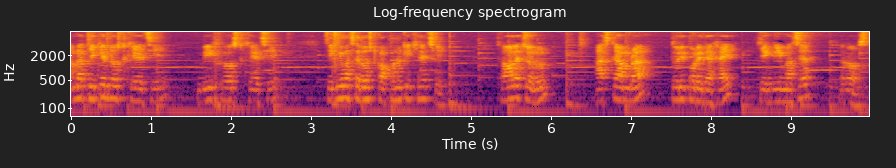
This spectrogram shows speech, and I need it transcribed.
আমরা চিকেন রোস্ট খেয়েছি বিফ রোস্ট খেয়েছি। চিংড়ি মাছের রোস্ট কখনো কি খেয়েছি? তাহলে চলুন, আজকে আমরা তৈরি করে দেখাই চিংড়ি মাছের রোস্ট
